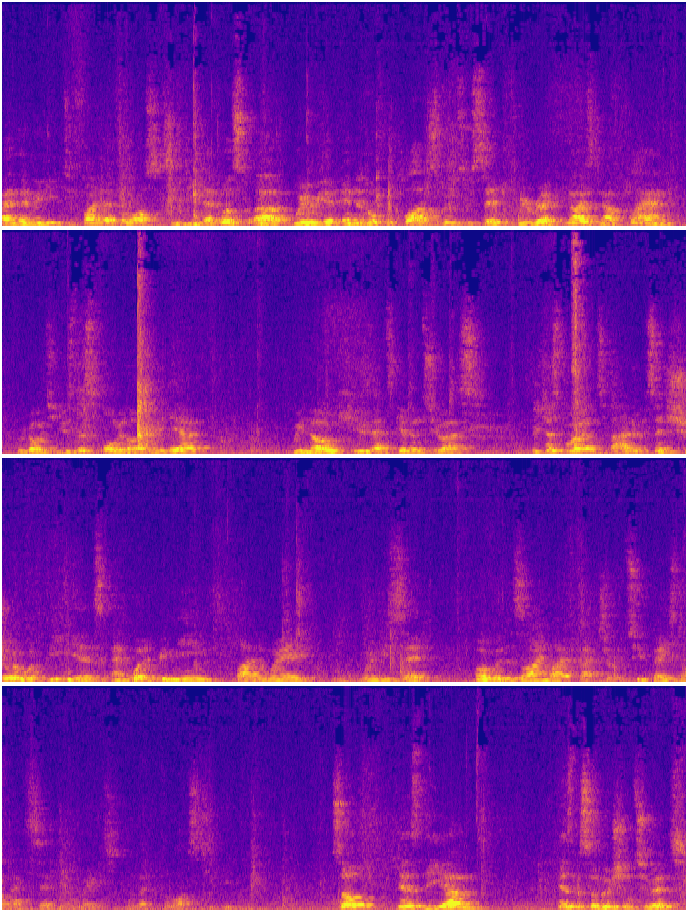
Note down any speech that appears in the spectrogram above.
And then we need to find that velocity v. That was uh, where we had ended off the class, was we said we recognized in our plan, we're going to use this formula over here. We know Q that's given to us. We just weren't 100% sure what V is, and what did we mean, by the way, when we said over-design by a factor of two based on that setting rate, or that velocity V. So here's the, um, here's the solution to it.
